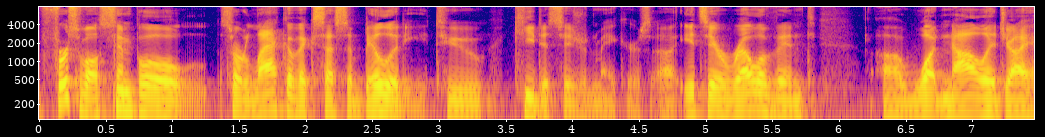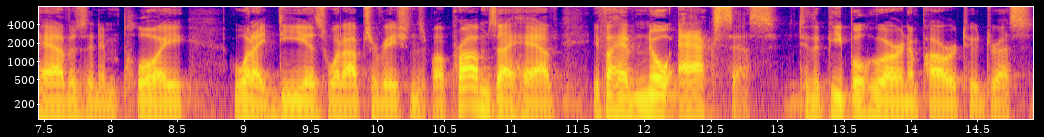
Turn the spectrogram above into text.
First of all, simple sort of lack of accessibility to key decision makers. Uh, it's irrelevant uh, what knowledge I have as an employee what ideas, what observations about problems I have if I have no access to the people who are in a power to address.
